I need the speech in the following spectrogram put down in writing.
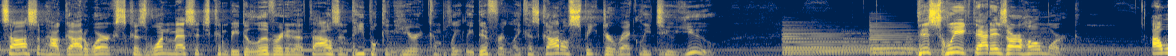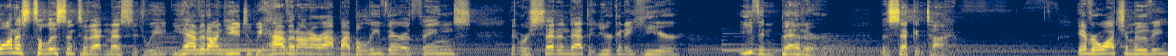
it's awesome how God works because one message can be delivered and a thousand people can hear it completely differently because God will speak directly to you. This week, that is our homework. I want us to listen to that message. We, we have it on YouTube, we have it on our app. I believe there are things that were said in that that you're going to hear even better the second time. You ever watch a movie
